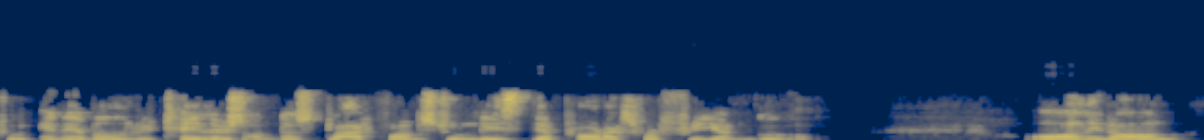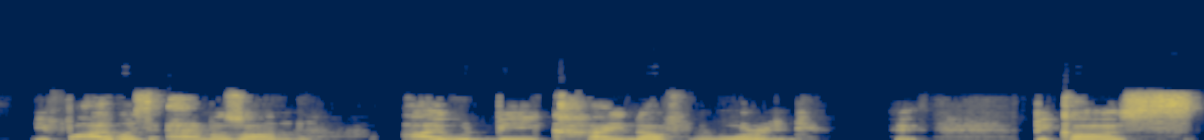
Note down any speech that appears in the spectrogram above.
to enable retailers on those platforms to list their products for free on Google all in all, if I was Amazon, I would be kind of worried because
